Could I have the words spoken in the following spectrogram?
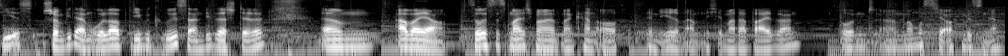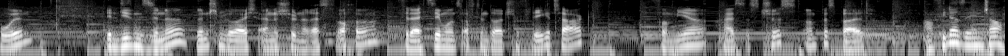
Die ist schon wieder im Urlaub. Liebe Grüße an dieser Stelle. Ähm, aber ja, so ist es manchmal. Man kann auch im Ehrenamt nicht immer dabei sein. Und äh, man muss sich ja auch ein bisschen erholen. In diesem Sinne wünschen wir euch eine schöne Restwoche. Vielleicht sehen wir uns auf dem Deutschen Pflegetag. Von mir heißt es Tschüss und bis bald. Auf Wiedersehen, ciao.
